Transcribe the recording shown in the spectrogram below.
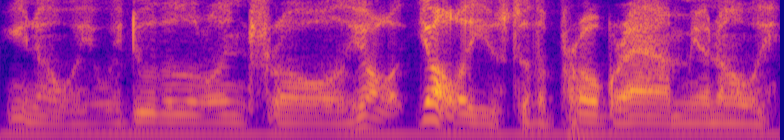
You know, we, we do the little intro. Y'all y'all are used to the program. You know, we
